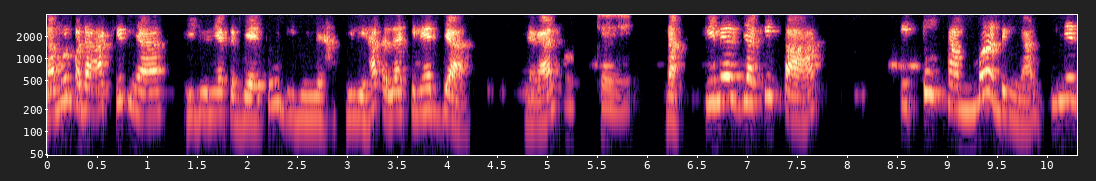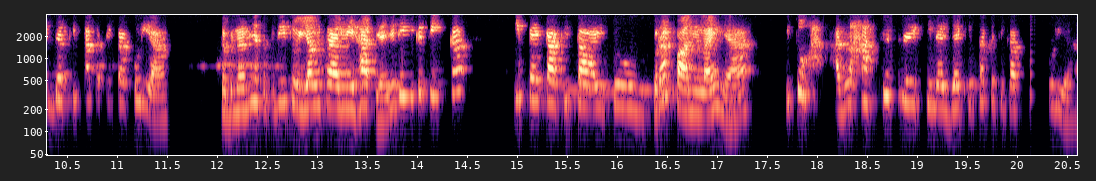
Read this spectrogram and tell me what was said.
Namun pada akhirnya di dunia kerja itu dilihat adalah kinerja, ya kan? Oke. Okay. Nah, kinerja kita itu sama dengan kinerja kita ketika kuliah. Sebenarnya seperti itu yang saya lihat ya. Jadi ketika IPK kita itu berapa nilainya, itu adalah hasil dari kinerja kita ketika kuliah.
